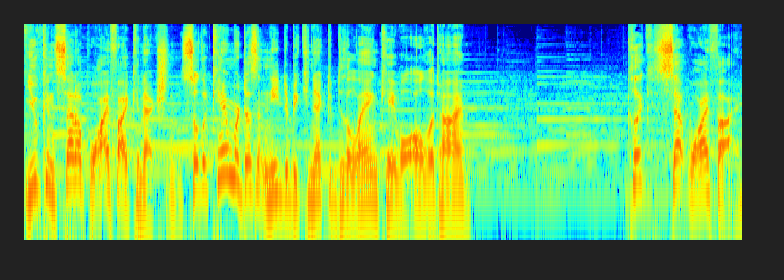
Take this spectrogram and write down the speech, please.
you can set up Wi-Fi connection so the camera doesn't need to be connected to the LAN cable all the time. Click Set Wi-Fi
